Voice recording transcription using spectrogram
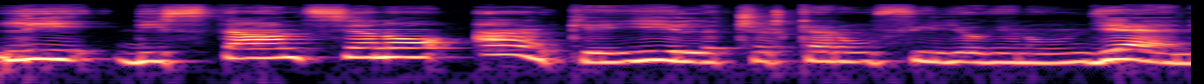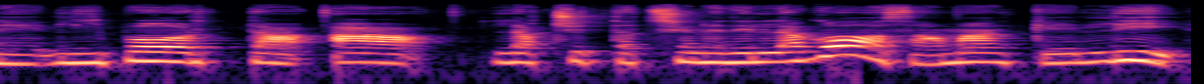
li distanziano, anche il cercare un figlio che non viene li porta all'accettazione della cosa, ma anche lì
